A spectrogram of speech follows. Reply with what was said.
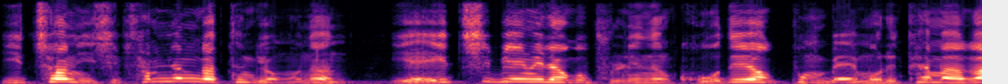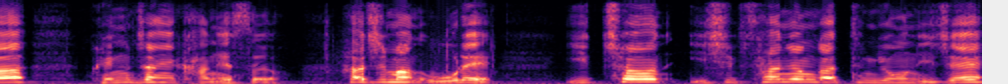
2023년 같은 경우는 이 HBM이라고 불리는 고대역폭 메모리 테마가 굉장히 강했어요. 하지만 올해 2024년 같은 경우는 이제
